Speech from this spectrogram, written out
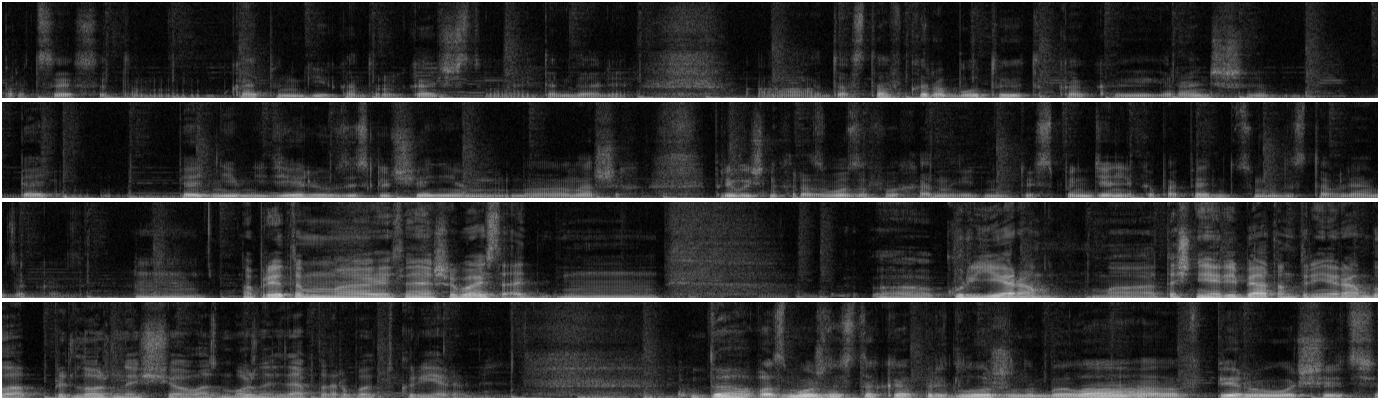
процессы, там, капинги, контроль качества и так далее. А доставка работает, как и раньше, 5, дней в неделю, за исключением а, наших привычных развозов в выходные дни. То есть с понедельника по пятницу мы доставляем заказы. Мгм. Но при этом, э, если не ошибаюсь, од- курьерам, э, точнее ребятам, тренерам была предложена еще возможность да, подработать курьерами. Да, возможность такая предложена была. а, В первую очередь,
